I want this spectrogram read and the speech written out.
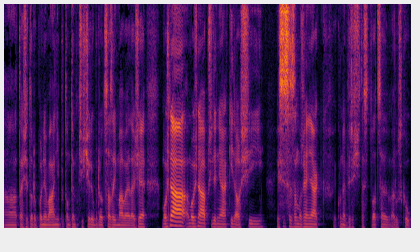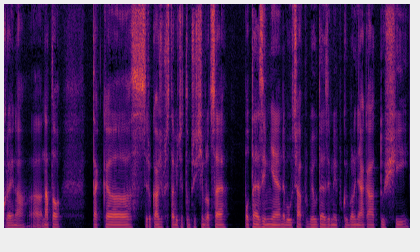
uh, takže to doplňování potom ten příští rok bude docela zajímavé. Takže možná, možná přijde nějaký další, jestli se samozřejmě nějak jako nevyřeší ta situace Rusko-Ukrajina uh, na to, tak uh, si dokážu představit, že v tom příštím roce po té zimě, nebo třeba v průběhu té zimy, pokud bude nějaká tuší,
